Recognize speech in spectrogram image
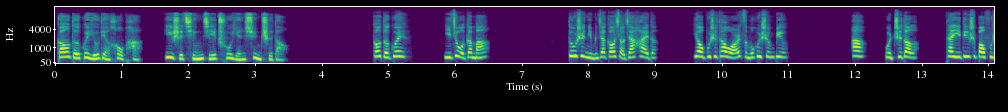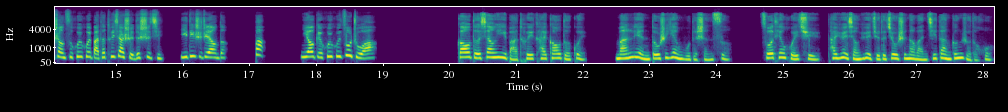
高德贵有点后怕，一时情急出言训斥道：“高德贵，你救我干嘛？都是你们家高小佳害的。”要不是他，我儿怎么会生病？啊，我知道了，他一定是报复上次灰灰把他推下水的事情，一定是这样的。爸，你要给灰灰做主啊！高德香一把推开高德贵，满脸都是厌恶的神色。昨天回去，他越想越觉得就是那碗鸡蛋羹惹的祸。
